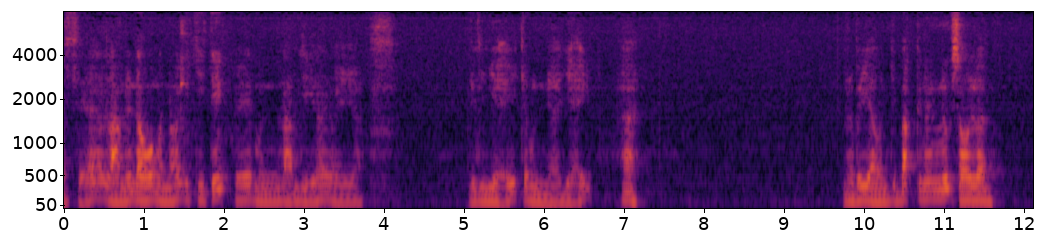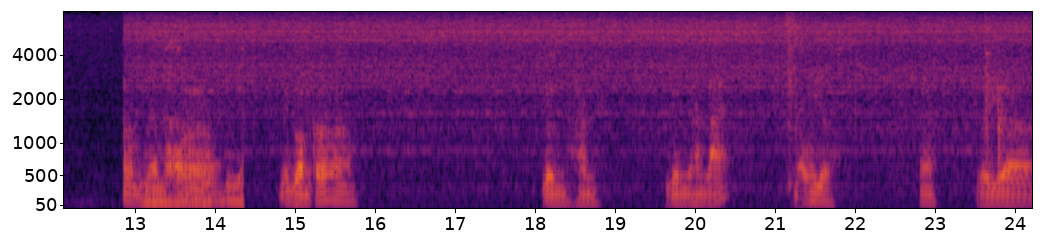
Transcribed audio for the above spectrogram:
sẽ làm đến đâu á, mình nói cái chi tiết để mình làm gì đó rồi để dễ cho mình dễ ha rồi bây giờ mình chỉ bắt cái nước, sôi lên. Mình bỏ nó gồm có gừng hành gừng hành lá đổ nó vô. Ha. rồi ờ,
